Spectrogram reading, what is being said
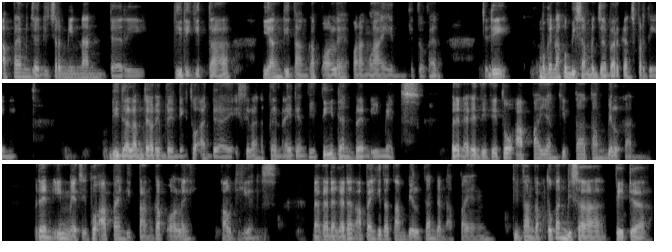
apa yang menjadi cerminan dari diri kita yang ditangkap oleh orang lain gitu kan. Jadi mungkin aku bisa menjabarkan seperti ini. Di dalam teori branding itu ada istilah brand identity dan brand image. Brand identity itu apa yang kita tampilkan. Brand image itu apa yang ditangkap oleh audiens. Nah, kadang-kadang apa yang kita tampilkan dan apa yang ditangkap itu kan bisa beda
